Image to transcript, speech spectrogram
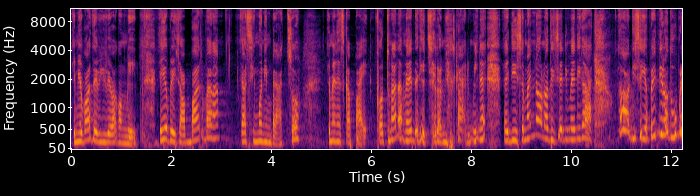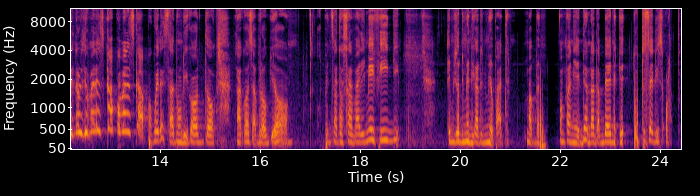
e mio padre viveva con me e io presi a Barbara e a Simone in braccio e me ne scappai. Fortunatamente che c'era mia Carmine e disse: Ma il nonno ti sei dimenticato? No, disse io prendilo tu, prendilo tu, me ne scappo, me ne scappo. Quello è stato un ricordo, una cosa proprio. Ho pensato a salvare i miei figli e mi sono dimenticato di mio padre. Vabbè niente, è andata bene che tutto si è risolto.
